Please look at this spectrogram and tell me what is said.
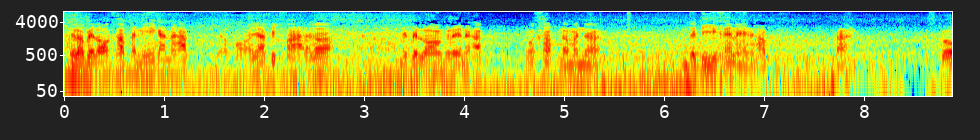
เดี๋ยวเราไปลองขับคันนี้กันนะครับ เดี๋ยวขออนุญาตปิดฝาแล้วก็ เดี๋ยวไปลองกันเลยนะครับ ว่าขับแล้วมันจะมันจะดีแค่ไหนนะครับ ไป let's go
